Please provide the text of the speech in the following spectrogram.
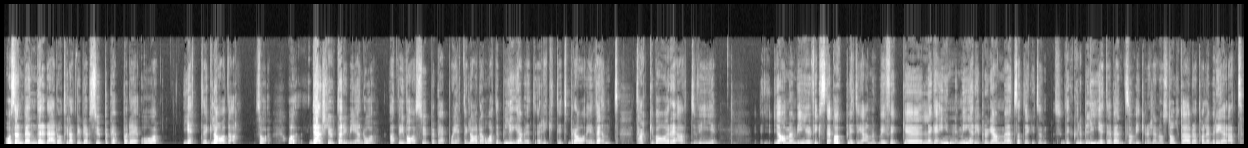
Och sen vände det där då till att vi blev superpeppade och jätteglada. Så. Och där slutade vi ändå, att vi var superpepp och jätteglada och att det blev ett riktigt bra event tack vare att vi Ja, men vi fick steppa upp lite grann. Vi fick eh, lägga in mer i programmet så att det, liksom, det kunde bli ett event som vi kunde känna oss stolta över att ha levererat.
